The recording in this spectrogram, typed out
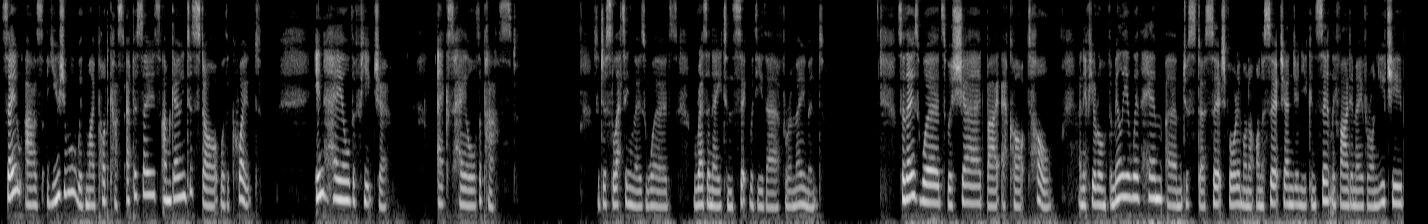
So, as usual with my podcast episodes, I'm going to start with a quote Inhale the future exhale the past. So just letting those words resonate and sit with you there for a moment. So those words were shared by Eckhart Tolle, and if you're unfamiliar with him, um, just uh, search for him on a, on a search engine. You can certainly find him over on YouTube.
